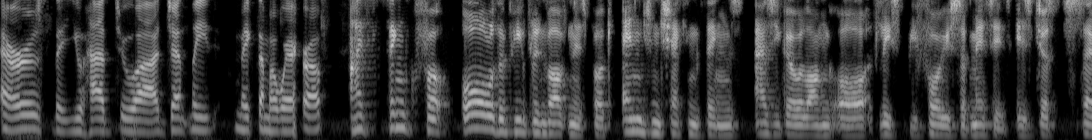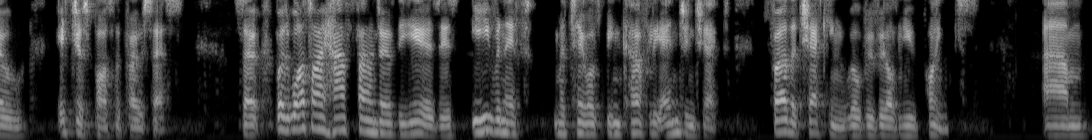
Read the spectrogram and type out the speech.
errors that you had to uh, gently make them aware of? I think for all the people involved in this book, engine checking things as you go along, or at least before you submit it, is just so, it's just part of the process. So, but what I have found over the years is even if material's been carefully engine checked, further checking will reveal new points. Um,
